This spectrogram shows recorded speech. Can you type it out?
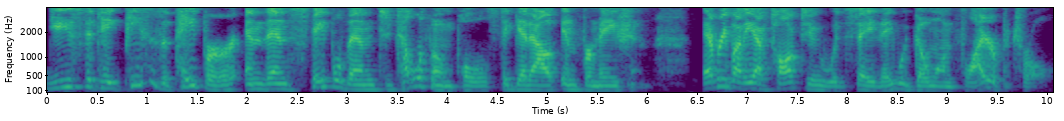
you used to take pieces of paper and then staple them to telephone poles to get out information. Everybody I've talked to would say they would go on flyer patrol.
